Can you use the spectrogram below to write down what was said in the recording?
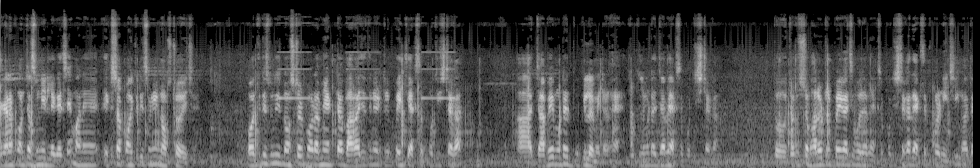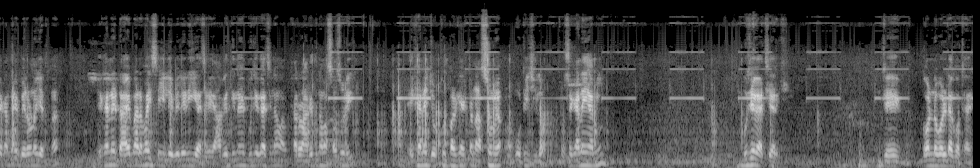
এখানে পঞ্চাশ মিনিট লেগেছে মানে এক্সট্রা পঁয়ত্রিশ মিনিট নষ্ট হয়েছে। পঁয়ত্রিশ মিনিট নষ্টের পর আমি একটা বাঘাযতীনের ট্রিপ পেয়েছি একশো পঁচিশ টাকা। আর যাবে মোটে দু কিলোমিটার হ্যাঁ দু কিলোমিটার যাবে একশো পঁচিশ টাকা। তো যথেষ্ট ভালো ট্রিপ পেয়ে গেছি বলে আমি একশো পঁচিশ টাকাতে অ্যাকসেপ্ট করে নিয়েছি, নয়তো এখান থেকে বেরোনো যেত না। এখানে ড্রাইভার ভাই সেই লেভেলেরই আছে। আগের দিনে আমি বুঝে গেছিলাম, কারণ আগের দিন আমার শাশুড়ি এখানে যোধপুর পার্কে একটা নার্সিংহোমে ওটি ছিল। তো সেখানেই আমি বুঝে গেছি আর কি যে গন্ডগোলটা কোথায়।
